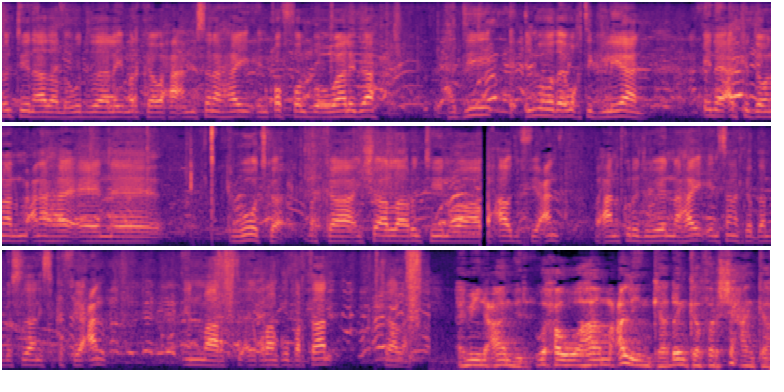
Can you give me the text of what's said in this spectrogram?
Runtiina aadaa loogu dadaalay. Marka waxaan aaminsanahay in qof walba oo waalid ah haddii ilmahooda ay wakhti geliyaan inay arki doonaan macnaha rewardka. Marka insha allah runtiina waa wax aad u fiican. Waxaan ku rajo weynahay in sanadka dambe sidaanisa ka fiican in maaragtay ay qur'aanka u bartaan. Insha allah amiin caamir waxa uu ahaa macalinka dhanka farshaxanka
